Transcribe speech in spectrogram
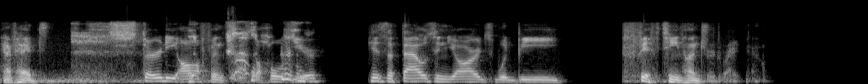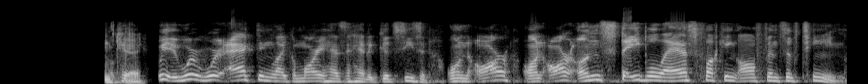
have had sturdy offenses the whole year. His a thousand yards would be fifteen hundred right now. Okay. We, we're we're acting like Amari hasn't had a good season on our on our unstable ass fucking offensive team.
